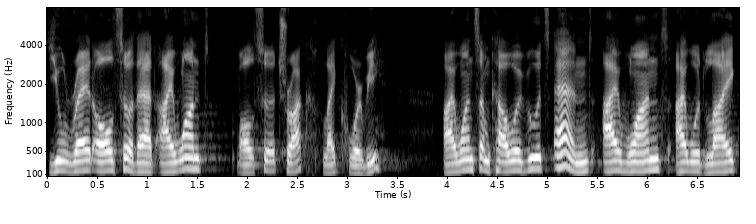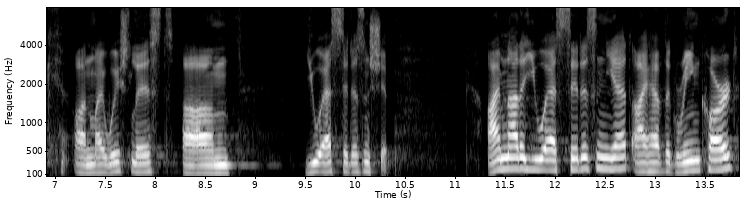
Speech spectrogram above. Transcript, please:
you read also that I want also a truck like Corby. I want some cowboy boots, and I want, I would like on my wish list, um, US citizenship. I'm not a US citizen yet, I have the green card.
